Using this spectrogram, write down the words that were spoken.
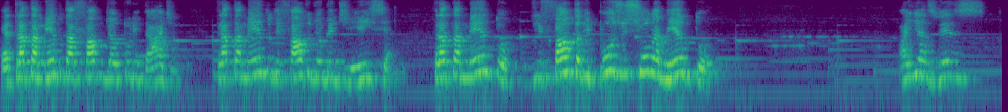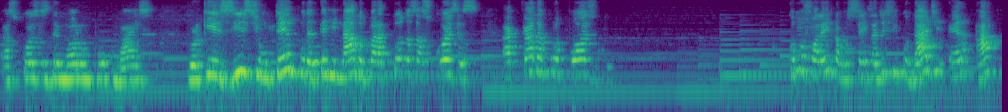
é tratamento da falta de autoridade, tratamento de falta de obediência, tratamento de falta de posicionamento. Aí, às vezes, as coisas demoram um pouco mais, porque existe um tempo determinado para todas as coisas, a cada propósito. Como eu falei para vocês, a dificuldade era a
